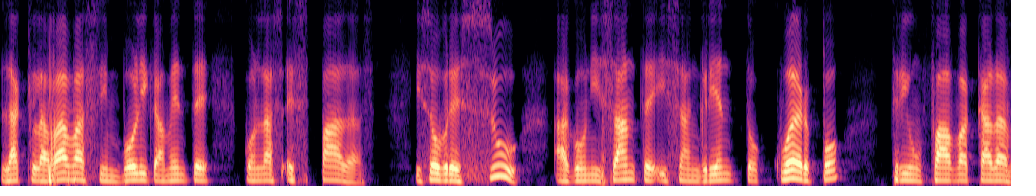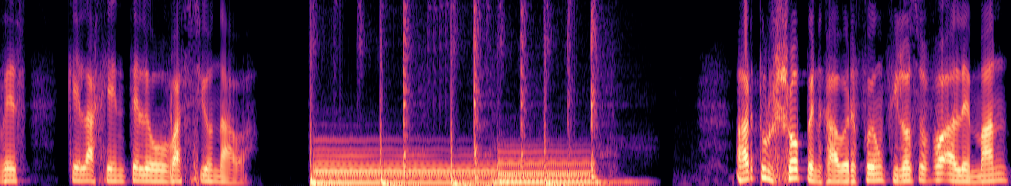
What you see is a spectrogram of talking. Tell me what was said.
la clavaba simbólicamente con las espadas y sobre su agonizante y sangriento cuerpo triunfaba cada vez que la gente le ovacionaba. Arthur Schopenhauer fue un filósofo alemán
